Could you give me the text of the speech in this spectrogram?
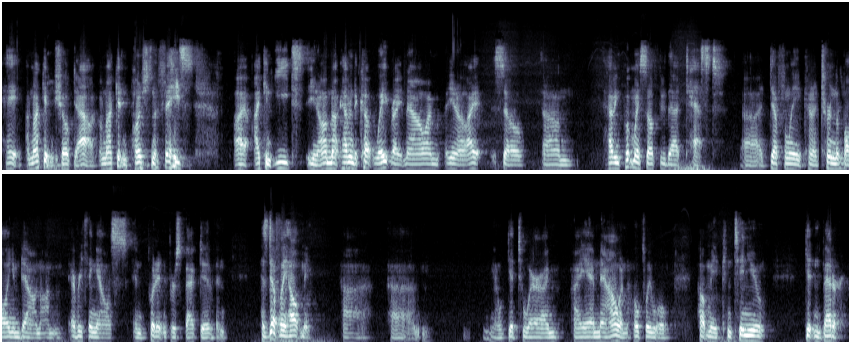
hey, I'm not getting choked out. I'm not getting punched in the face. I, I can eat. You know, I'm not having to cut weight right now. I'm, you know, I so um, having put myself through that test, uh, definitely kind of turned the volume down on everything else and put it in perspective, and has definitely helped me. Uh, um, you know, get to where I'm I am now, and hopefully will help me continue getting better.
